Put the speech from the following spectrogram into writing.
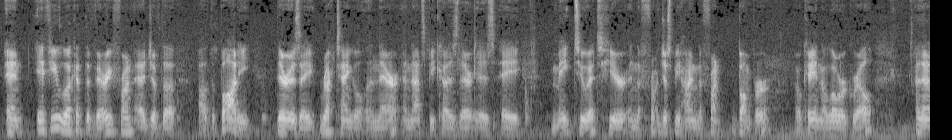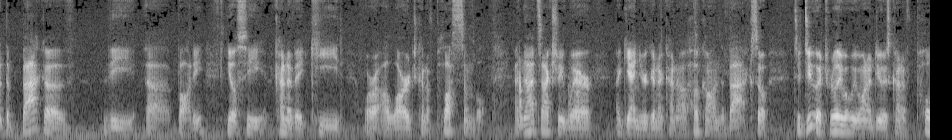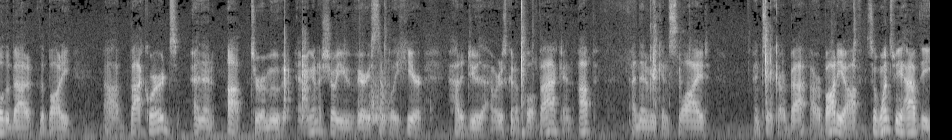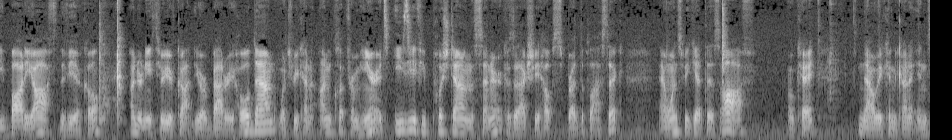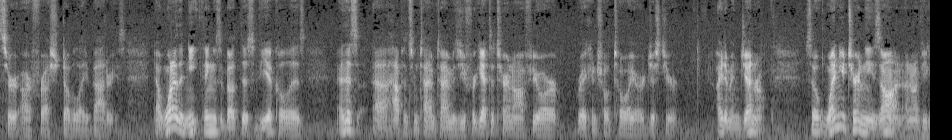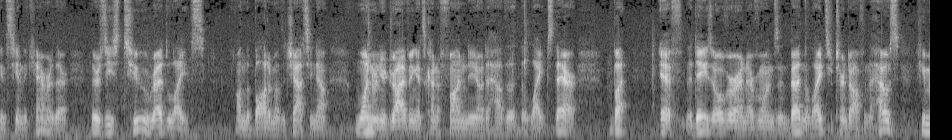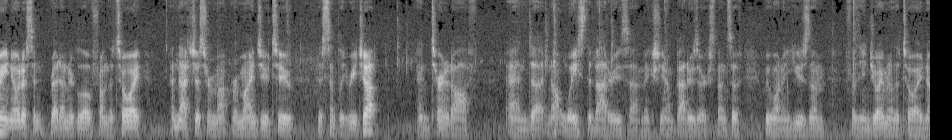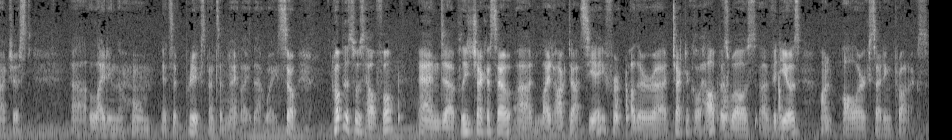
And if you look at the very front edge of the of the body, there is a rectangle in there, and that's because there is a mate to it here in the front, just behind the front bumper, okay, in the lower grill. And then at the back of the uh, body, you'll see kind of a keyed or a large kind of plus symbol. And that's actually where, again, you're going to kind of hook on the back. So to do it, really what we want to do is kind of pull the, bat- the body uh, backwards and then up to remove it. And I'm going to show you very simply here how to do that. And we're just going to pull it back and up, and then we can slide and take our, our body off. So once we have the body off the vehicle, underneath here you've got your battery hold down which we kind of unclip from here. It's easy if you push down in the center because it actually helps spread the plastic. And once we get this off okay now we can kind of insert our fresh AA batteries. Now one of the neat things about this vehicle is and this uh, happens from time to time is you forget to turn off your rate control toy or just your item in general. So when you turn these on I don't know if you can see in the camera there there's these two red lights on the bottom of the chassis. Now, one, when you're driving, it's kind of fun, you know, to have the, the lights there. But if the day's over and everyone's in bed and the lights are turned off in the house, you may notice a red underglow from the toy, and that just rem- reminds you to just simply reach up and turn it off and uh, not waste the batteries. Uh, make sure, you know, batteries are expensive. We want to use them for the enjoyment of the toy, not just uh, lighting the home. It's a pretty expensive nightlight that way. So Hope this was helpful, and uh, please check us out at litehawk.ca for other uh, technical help as well as uh, videos on all our exciting products.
